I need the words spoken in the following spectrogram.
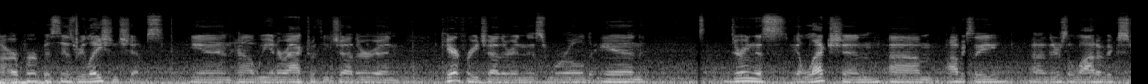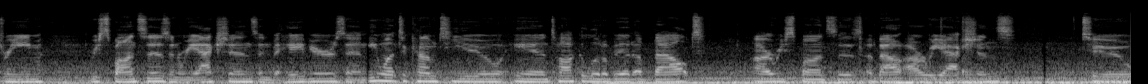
Our purpose is relationships and how we interact with each other and care for each other in this world. And during this election, um, obviously, uh, there's a lot of extreme responses and reactions and behaviors. And we want to come to you and talk a little bit about our responses, about our reactions to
